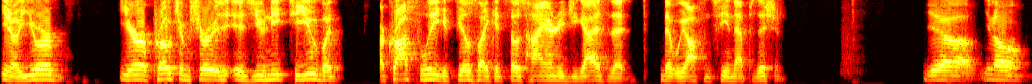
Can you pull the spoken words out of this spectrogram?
you know, your your approach, I'm sure, is, is unique to you, but across the league, it feels like it's those high energy guys that that we often see in that position. Yeah, you know,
